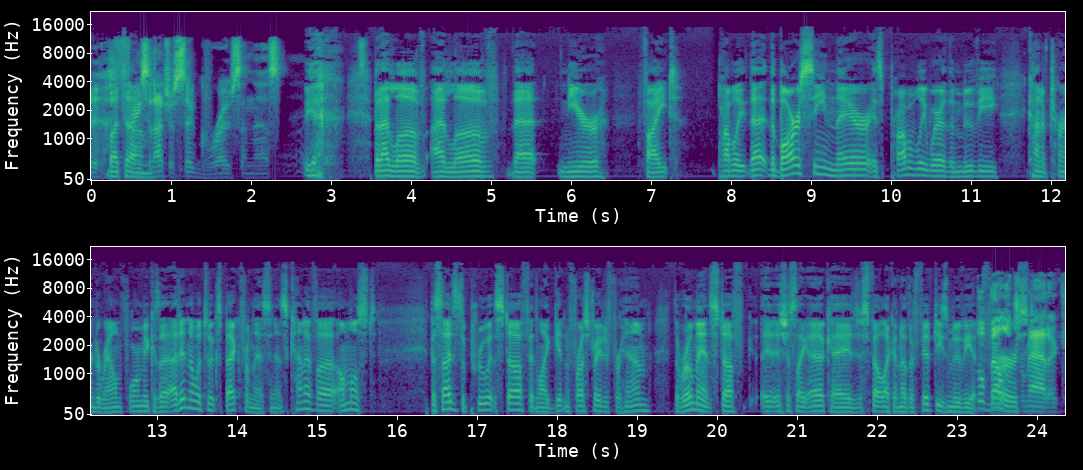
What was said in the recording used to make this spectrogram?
Ugh, But, Frank um, Sinatra's so gross in this. yeah, but I love I love that near fight. Probably that the bar scene there is probably where the movie kind of turned around for me because I, I didn't know what to expect from this, and it's kind of uh, almost besides the Pruitt stuff and like getting frustrated for him, the romance stuff it's just like okay, it just felt like another '50s movie A at little first. melodramatic.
